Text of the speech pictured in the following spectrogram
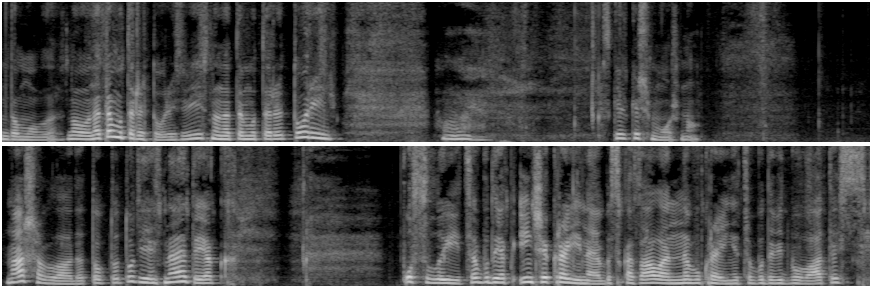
домовили. Знову на тему території. Звісно, на тему територій. Ой, скільки ж можна. Наша влада. Тобто тут є, знаєте, як посли. Це буде як інша країна, я би сказала, не в Україні це буде відбуватись.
